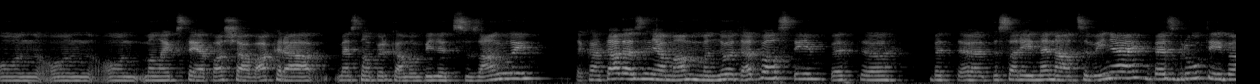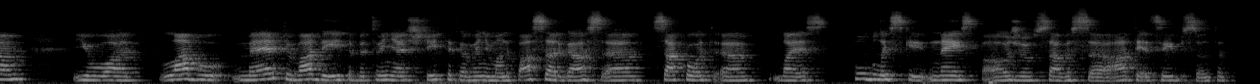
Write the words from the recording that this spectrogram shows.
un, un, un man liekas, tajā pašā vakarā mēs nopirkām biļetes uz Angliju. Tā kā tādā ziņā mamma man ļoti atbalstīja, bet, eh, bet eh, tas arī nenāca viņai bez grūtībām, jo labu mērķu vadīta, bet viņai šķita, ka viņa mani pasargās, eh, sakot, lai es publiski neizpaužu savas attiecības, un tad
